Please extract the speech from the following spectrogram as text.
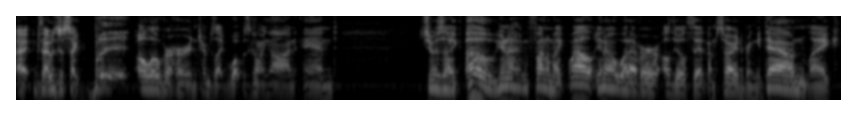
because I, I, was just like all over her in terms of like what was going on, and she was like, "Oh, you're not having fun." I'm like, "Well, you know, whatever. I'll deal with it. I'm sorry to bring you down." Like,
